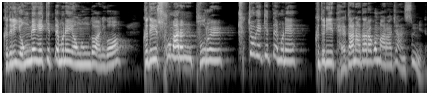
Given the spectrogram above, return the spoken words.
그들이 용맹했기 때문에 영웅도 아니고 그들이 수많은 부를 축적했기 때문에 그들이 대단하다라고 말하지 않습니다.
